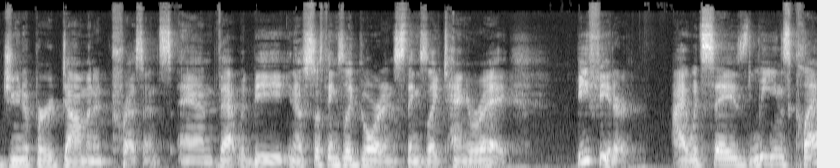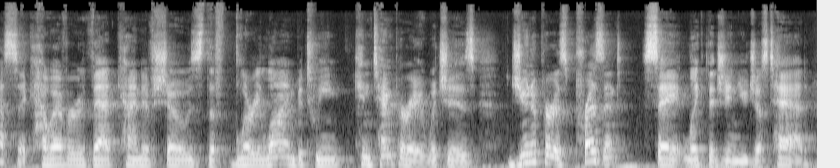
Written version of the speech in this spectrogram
juniper dominant presence. And that would be, you know, so things like Gordon's, things like Tanqueray. Beefeater, I would say is leans classic. However, that kind of shows the blurry line between contemporary, which is juniper is present, say like the gin you just had.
